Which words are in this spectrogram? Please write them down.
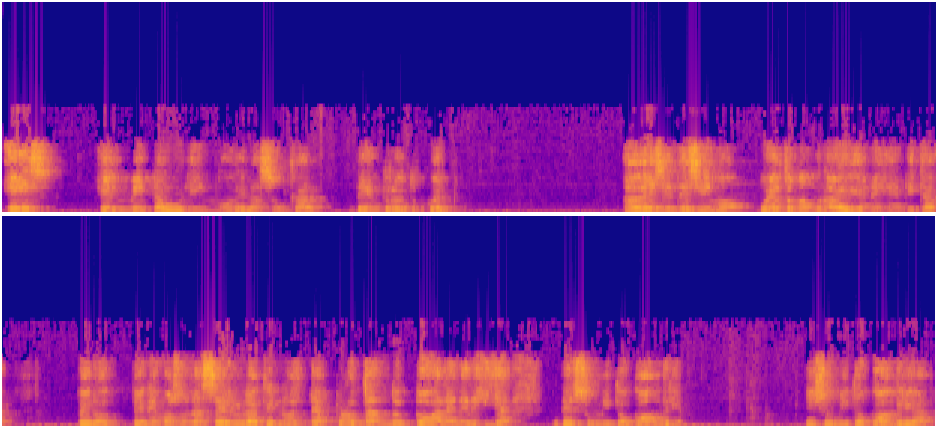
es el metabolismo del azúcar dentro de tu cuerpo. A veces decimos, voy a tomarme una bebida energética, pero tenemos una célula que no está explotando toda la energía de su mitocondria. Y su mitocondria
